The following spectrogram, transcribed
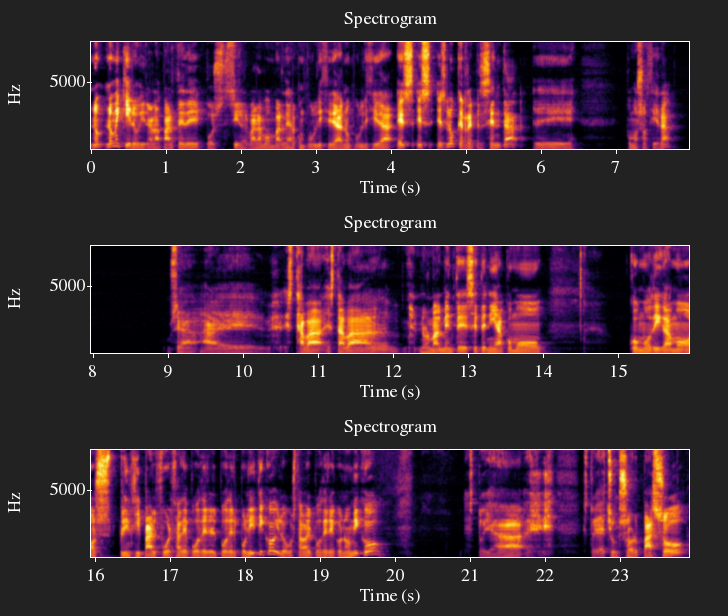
no, me quiero ir a la parte de, pues, si nos van a bombardear con publicidad, no publicidad. Es, lo que representa eh, como sociedad. O sea, eh, estaba, estaba. Normalmente se tenía como. Como, digamos, principal fuerza de poder el poder político y luego estaba el poder económico. Esto ya. Esto ya ha hecho un sorpaso,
